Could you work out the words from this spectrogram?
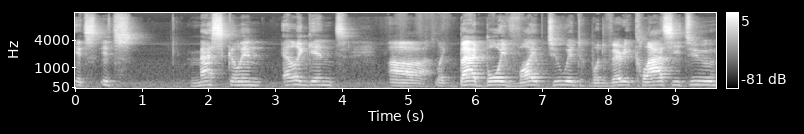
it's it's masculine, elegant, uh, like bad boy vibe to it, but very classy too.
